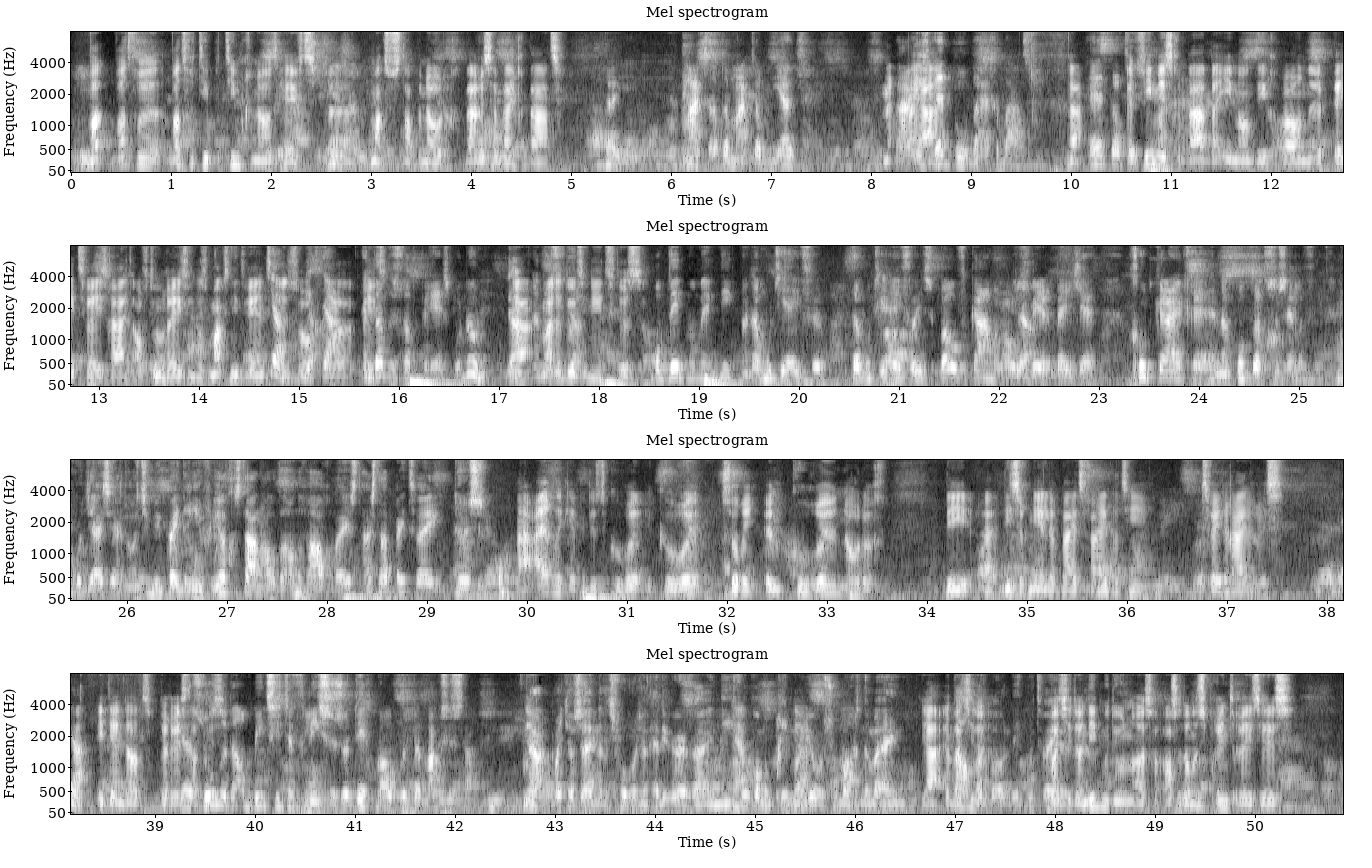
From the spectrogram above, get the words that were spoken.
wat, wat, voor, wat voor type teamgenoot heeft eh, Max Verstappen nodig? Waar is hij bij gebaat? Nee, dat, maakt, dat, dat maakt helemaal niet uit. Nou, Waar is ja, Red Bull bij gebaat? Ja. Hè, dat Het is, team is gebaat bij iemand die gewoon eh, P2's rijdt, af en toe een race wint als Max niet wint. ja, en ja, voor en P2. dat is wat Perez moet doen. Ja, maar dat doet hij niet. Dus Op dit moment niet, maar dan moet hij even, dan moet hij even in zijn bovenkamer alles Ja. weer een beetje goed krijgen en dan komt dat vanzelf weer. maar goed, jij zegt als je nu P3 of 4 had gestaan, had het een ander verhaal geweest. Hij staat P2, dus... Maar eigenlijk heb je dus coureur, coureur, sorry, een coureur nodig die, eh, die zich neerlegt bij het feit dat hij tweede rijder is. Ja, Ik denk dat Perez ja dat mis- zonder de ambitie te verliezen zo dicht mogelijk bij Max te staan. Ja, wat je al zei, net als vroeger zo'n Eddie Irvine, die Ja. vond allemaal prima. Ja. Joh, Schumacher is nummer 1. Ja, en wat je, dan, gewoon, wat je dan niet moet doen als, als er dan een sprintrace is,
